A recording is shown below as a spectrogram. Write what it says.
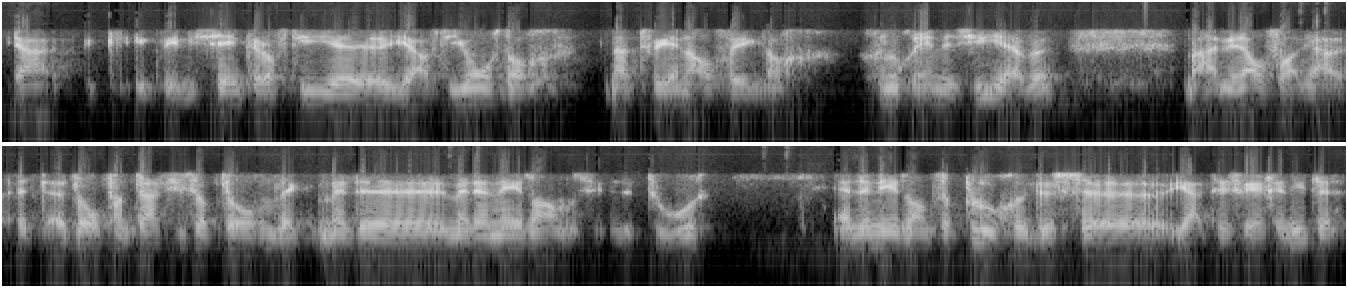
ja, ik, ik weet niet zeker of die, ja, of die jongens nog na 2,5 week nog genoeg energie hebben. Maar in elk geval, ja, het, het loopt fantastisch op het ogenblik met de, met de Nederlanders in de Tour. En de Nederlandse ploegen, dus ja, het is weer genieten.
